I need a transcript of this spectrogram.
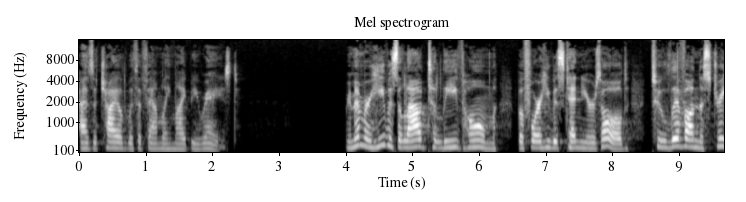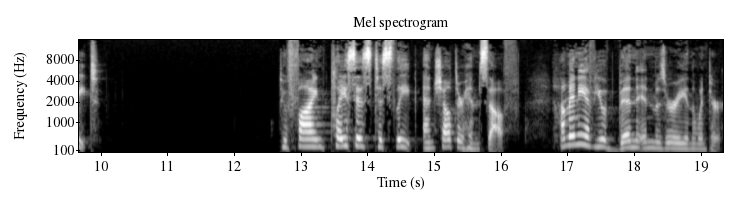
as a child with a family might be raised. Remember, he was allowed to leave home before he was 10 years old to live on the street, to find places to sleep and shelter himself. How many of you have been in Missouri in the winter?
